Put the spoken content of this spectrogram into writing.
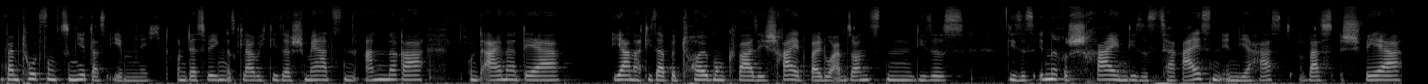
Beim Tod funktioniert das eben nicht. Und deswegen ist, glaube ich, dieser Schmerz ein anderer und einer, der ja nach dieser Betäubung quasi schreit, weil du ansonsten dieses, dieses innere Schreien, dieses Zerreißen in dir hast, was schwer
